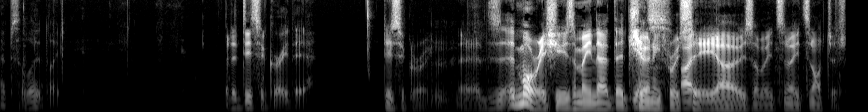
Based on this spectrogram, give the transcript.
Absolutely. But I disagree there. Disagree. Uh, more issues. I mean, they're, they're churning Yes, through I- CEOs. I mean, it's not, it's not just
